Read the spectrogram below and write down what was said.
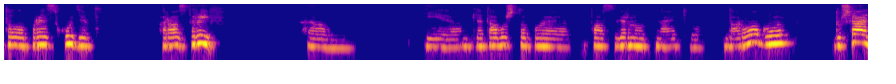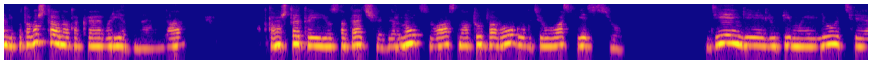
то происходит разрыв. И для того, чтобы вас вернуть на эту дорогу, душа не потому, что она такая вредная, да, а потому что это ее задача вернуть вас на ту дорогу, где у вас есть все. Деньги, любимые люди,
